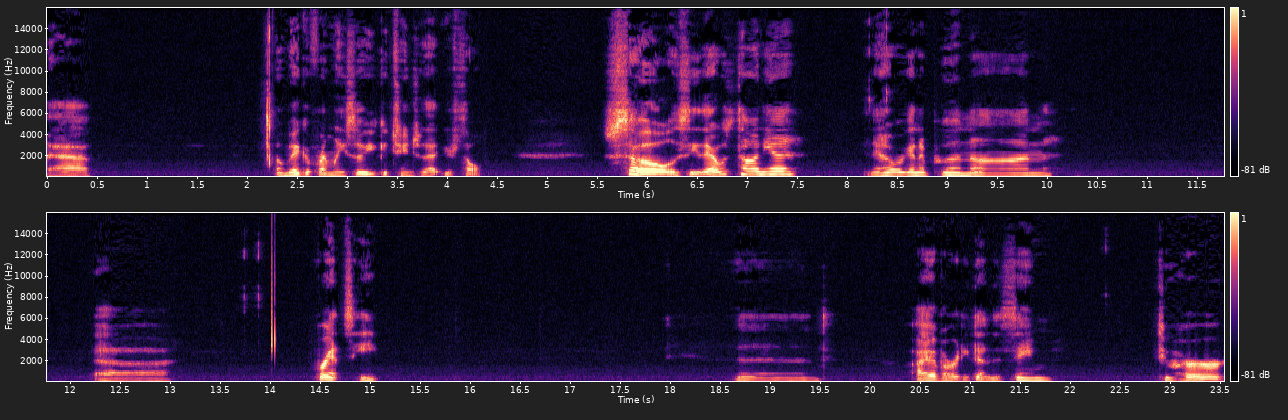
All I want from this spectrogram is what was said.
uh, omega friendly so you could change that yourself. So let's see there was Tanya. Now we're gonna put on uh, Francie. And I have already done the same to her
